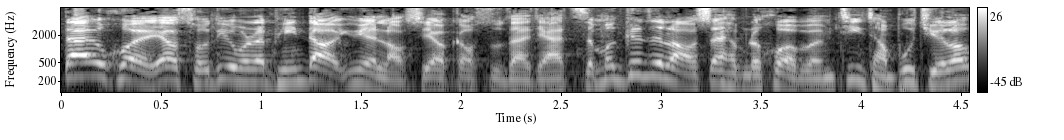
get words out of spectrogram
待会儿要锁定我们的频道，因为老师要告诉大家。怎么跟着老师和我们的伙伴们进场布局喽？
